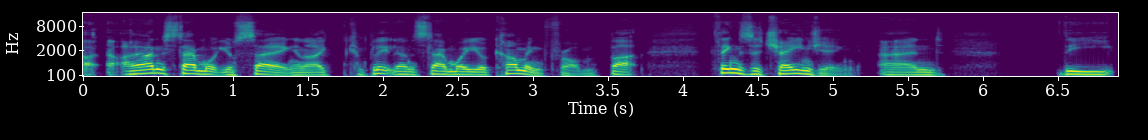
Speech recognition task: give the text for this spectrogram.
I, understand what you're saying and I completely understand where you're coming from, but things are changing and the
